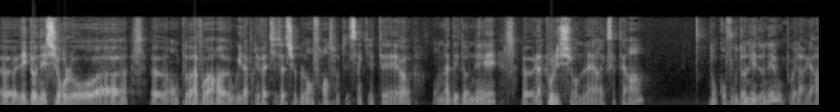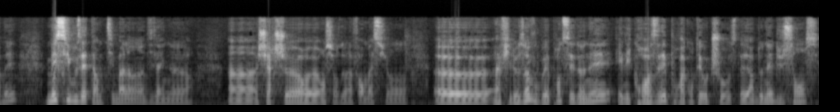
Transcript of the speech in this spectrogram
Euh, les données sur l'eau, euh, euh, on peut avoir, oui, la privatisation de l'eau en France, faut-il s'inquiéter On a des données, la pollution de l'air, etc. Donc on vous donne les données, vous pouvez les regarder. Mais si vous êtes un petit malin, un designer, un chercheur en sciences de l'information, un philosophe, vous pouvez prendre ces données et les croiser pour raconter autre chose, c'est-à-dire donner du sens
